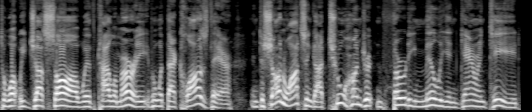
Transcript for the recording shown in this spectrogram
to what we just saw with Kyler Murray, even with that clause there. And Deshaun Watson got 230 million guaranteed.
